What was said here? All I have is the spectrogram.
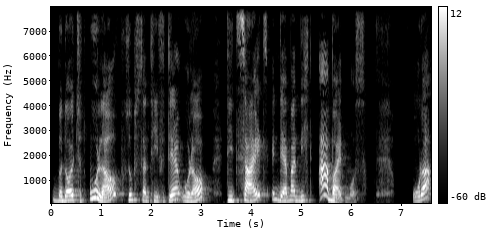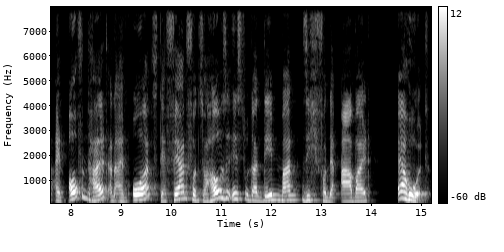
bedeutet Urlaub, Substantiv der Urlaub, die Zeit, in der man nicht arbeiten muss. Oder ein Aufenthalt an einem Ort, der fern von zu Hause ist und an dem man sich von der Arbeit erholt.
